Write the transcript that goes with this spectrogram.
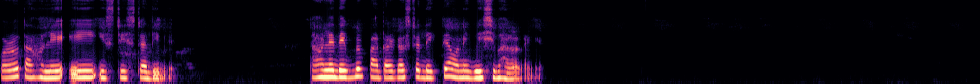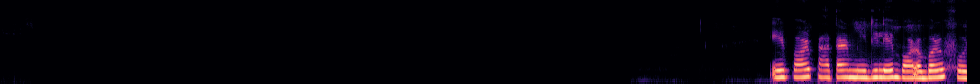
করো, তাহলে এই স্টিচটা দিবে। তাহলে দেখবে পাতার গাছটা দেখতে অনেক বেশি ভালো লাগে। এরপর পাতার মিডিলে বড় বড় ফোর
